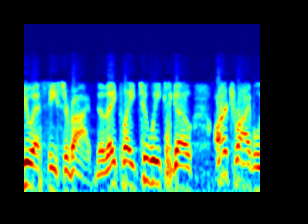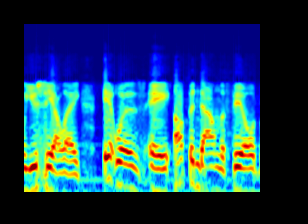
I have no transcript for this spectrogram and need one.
USC survive? Now, they played two weeks ago, arch rival UCLA. It was a up and down the field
